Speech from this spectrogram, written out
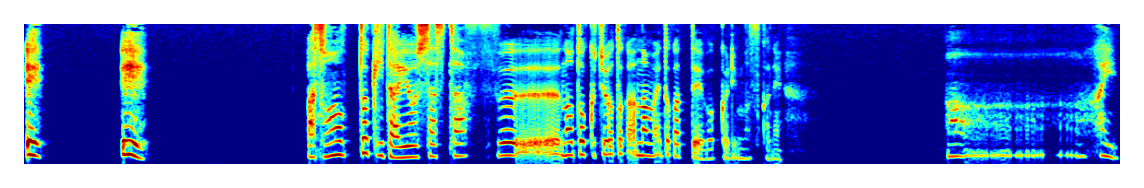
え、ええ。あ、その時対応したスタッフの特徴とか名前とかってわかりますかね？あー、はい。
